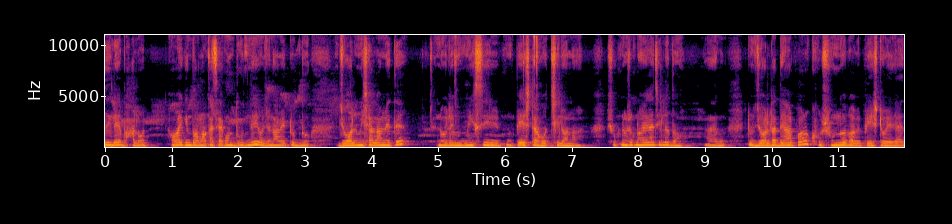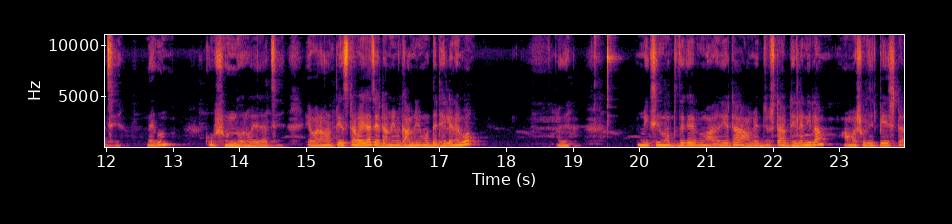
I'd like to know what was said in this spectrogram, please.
দিলে ভালো হয়, কিন্তু আমার কাছে এখন দুধ নেই। ওই জন্য আমি একটু জল মিশালাম এতে। নইলে মিক্সি পেস্টটা হচ্ছিল না। শুকনো শুকনো হয়ে গেছিল তো। একটু জলটা দেওয়ার পর খুব সুন্দরভাবে পেস্ট হয়ে গেছে। দেখুন। খুব সুন্দর হয়ে গেছে। এবার আমার পেস্টটা হয়ে গেছে, এটা আমি গামলির মধ্যে ঢেলে নেব। মিক্সির মধ্যে থেকে এটা আমের জুসটা ঢেলে নিলাম, আমার সুজির পেস্টটা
